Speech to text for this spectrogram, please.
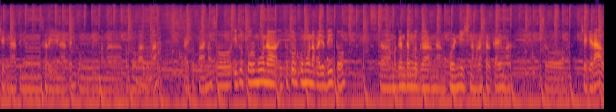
check natin yung sarili natin kung may mga pagbabago ba kahit pa paano. So itutur muna, itutur ko muna kayo dito sa magandang lugar ng Corniche ng Ras Al Khaimah. So check it out.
